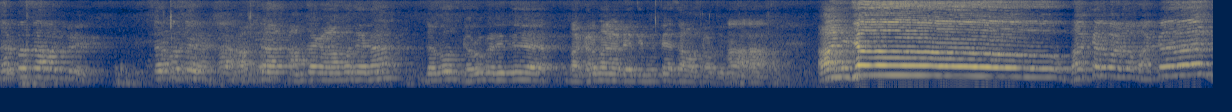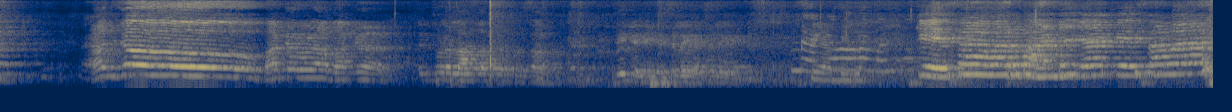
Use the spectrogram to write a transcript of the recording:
सरपंच साहेबांकडे. सरपंच साहेब. आमच्या आमच्या गावामध्ये ना दररोज घरोघरी ते भाकर मागायला येते मग त्याचा आवाज काढतो हा, हा. अंजो! भाकर वाडा भाकर! अंजो! भाकर वाडा भाकर! तरी थोडं लांब लांब सरपंच साहेब. ठीक आहे ठीक आहे चलेगा चलेगा केसावर भांडग्या केसावर.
